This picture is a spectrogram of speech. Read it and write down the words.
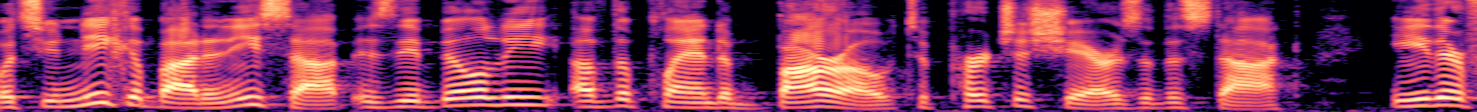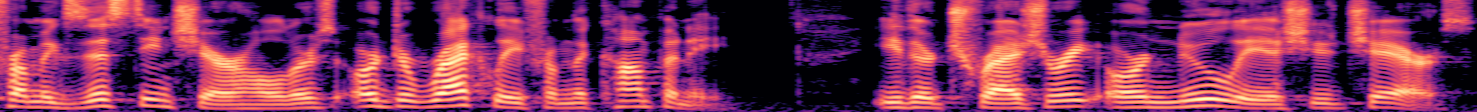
What's unique about an ESOP is the ability of the plan to borrow to purchase shares of the stock either from existing shareholders or directly from the company, either treasury or newly issued shares.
